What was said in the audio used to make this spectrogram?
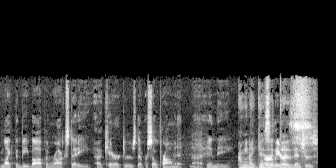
like the bebop and rocksteady uh, characters that were so prominent uh, in the I mean, I guess Earlier it does, adventures.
